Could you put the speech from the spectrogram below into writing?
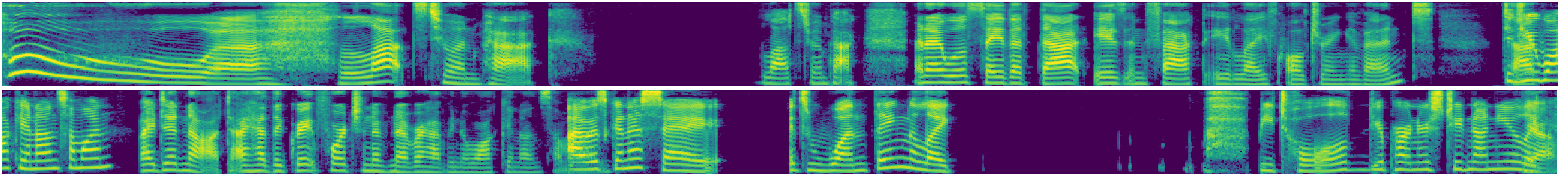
Whew. Uh, lots to unpack. Lots to unpack. And I will say that that is, in fact, a life altering event. Did That- you walk in on someone? I did not. I had the great fortune of never having to walk in on someone. I was going to say it's one thing to like be told your partner's cheating on you, like yeah.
